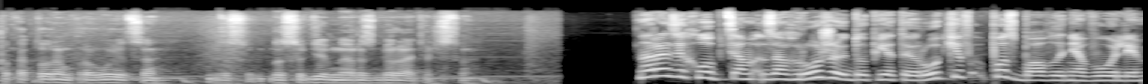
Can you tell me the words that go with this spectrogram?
по которым проводится досу- досудебное разбирательство. Наразі хлопцям загрожує до п'яти років позбавлення волі.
